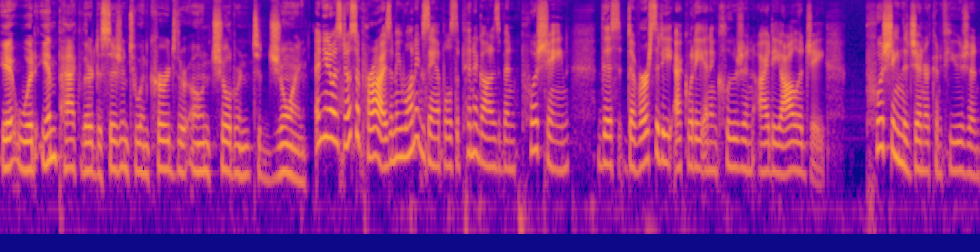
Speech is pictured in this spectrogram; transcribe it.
it would impact their decision to encourage their own children to join. And you know, it's no surprise. I mean, one example is the Pentagon has been pushing this diversity, equity, and inclusion ideology pushing the gender confusion,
